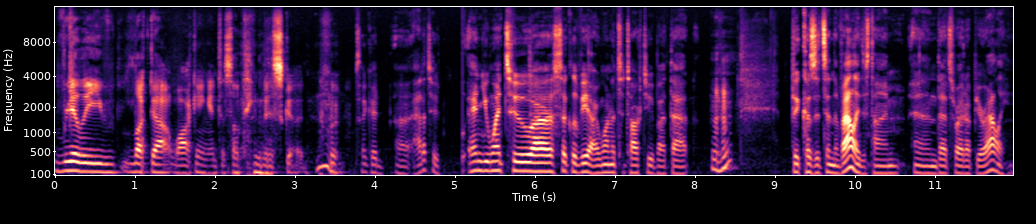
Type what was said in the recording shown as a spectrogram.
really lucked out walking into something this good. It's a good uh, attitude. And you went to uh, Ciclavia. I wanted to talk to you about that hmm because it's in the valley this time, and that's right up your alley.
